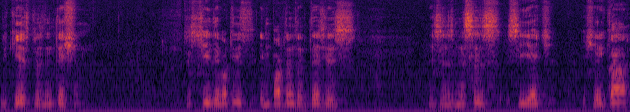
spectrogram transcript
the case presentation. To see the, what is importance of this is this is Mrs. C. H. Sheikha.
